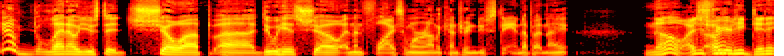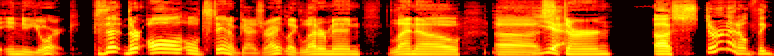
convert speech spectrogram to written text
You know, Leno used to show up, uh, do his show, and then fly somewhere around the country and do stand up at night. No, I just Oh. figured he did it in New York because they're all old stand-up guys, right? Like Letterman, Leno, uh, Yeah. Stern. Uh, Stern, I don't think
